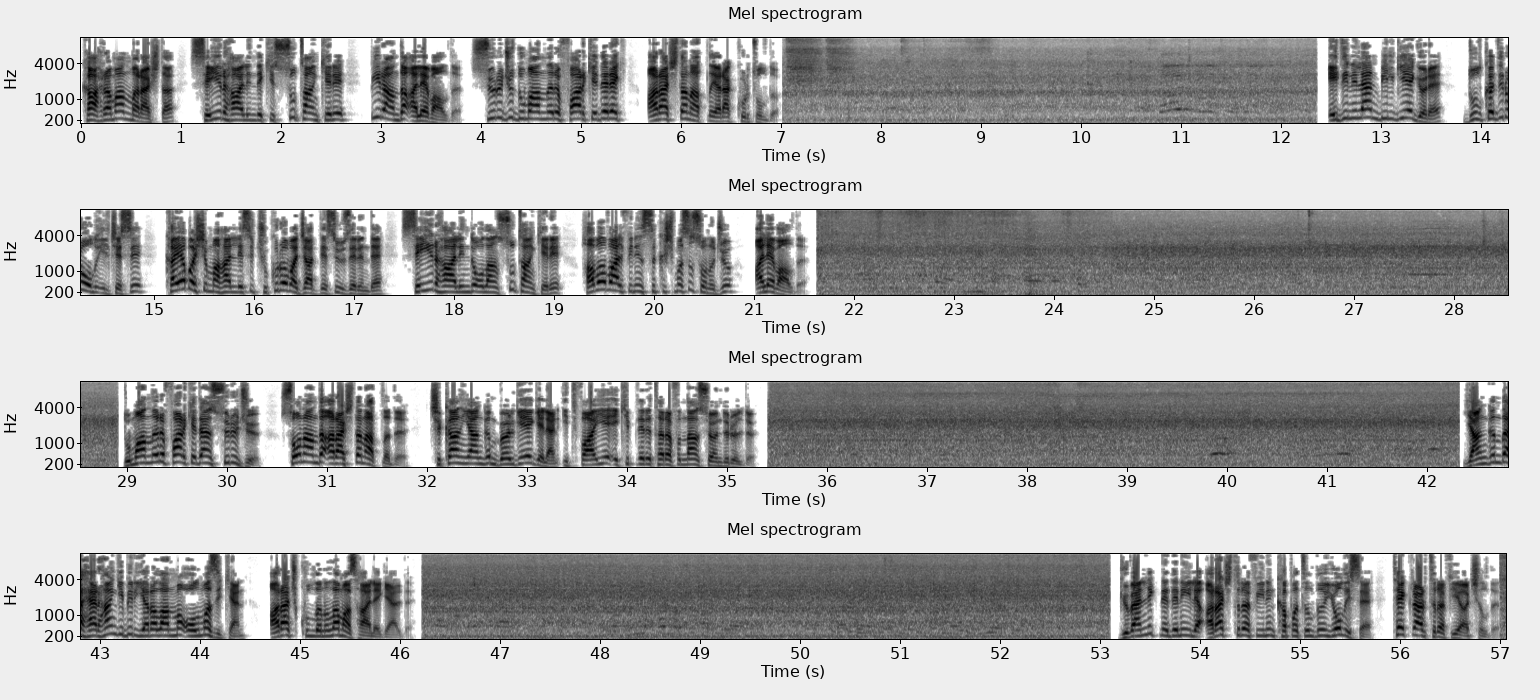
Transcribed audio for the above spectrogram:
Kahramanmaraş'ta seyir halindeki su tankeri bir anda alev aldı. Sürücü dumanları fark ederek araçtan atlayarak kurtuldu. Edinilen bilgiye göre Dulkadiroğlu ilçesi Kayabaşı Mahallesi Çukurova Caddesi üzerinde seyir halinde olan su tankeri hava valfinin sıkışması sonucu alev aldı. Dumanları fark eden sürücü son anda araçtan atladı. Çıkan yangın bölgeye gelen itfaiye ekipleri tarafından söndürüldü. Yangında herhangi bir yaralanma olmaz iken araç kullanılamaz hale geldi. Güvenlik nedeniyle araç trafiğinin kapatıldığı yol ise tekrar trafiğe açıldı.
